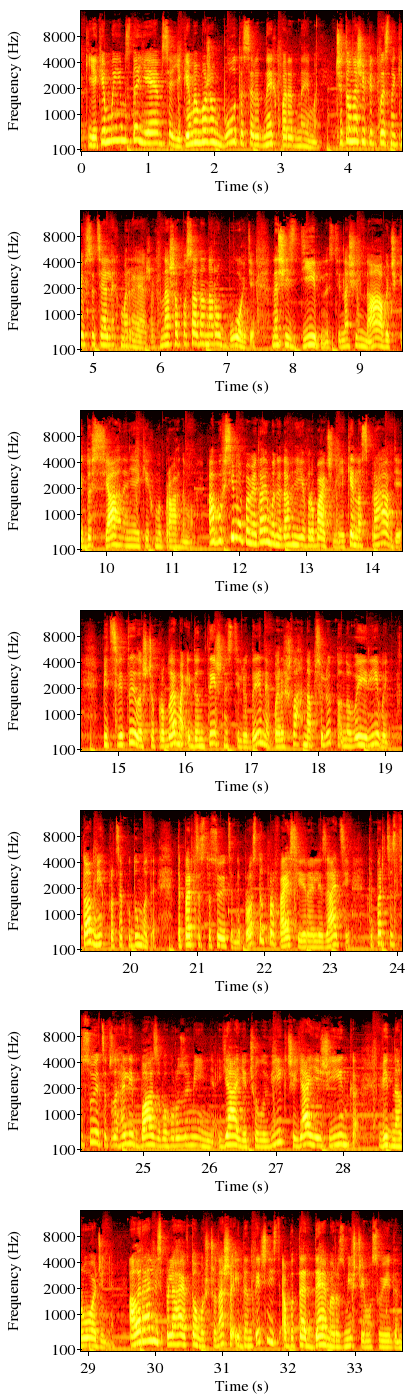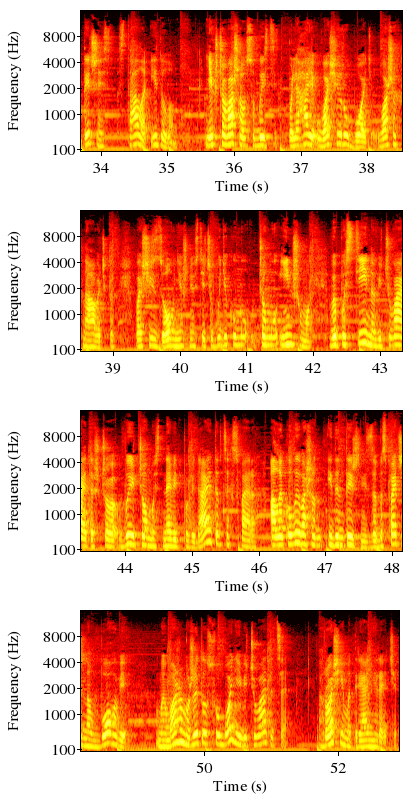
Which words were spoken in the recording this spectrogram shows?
яким ми їм здаємося, якими можемо бути серед них перед ними. Чи то наші підписники в соціальних мережах, наша посада на роботі, наші здібності, наші навички, досягнення, яких ми прагнемо. Або всі ми пам'ятаємо недавнє Євробачення, яке насправді підсвітило, що проблема ідентичності людини перейшла на абсолютно новий рівень. Хто міг про це подумати? Тепер це стосується не просто професії, реалізації, тепер це стосується взагалі базового розуміння: я є чоловік чи я є жінка від народження. Але реальність полягає в тому, що наша ідентичність або те, де ми розміщуємо свою ідентичність, стала ідолом. Якщо ваша особистість полягає у вашій роботі, у ваших навичках, вашій зовнішності чи будь-якому чому іншому, ви постійно відчуваєте, що ви чомусь не відповідаєте в цих сферах. Але коли ваша ідентичність забезпечена в Богові, ми можемо жити у свободі і відчувати це. Гроші і матеріальні речі.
